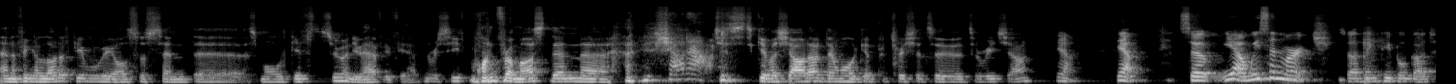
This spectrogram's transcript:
And I think a lot of people we also send uh, small gifts to, and you have if you haven't received one from us, then uh, Shout out. just give a shout out. Then we'll get Patricia to to reach out. Yeah. Yeah. So yeah, we send merch. So I think people got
